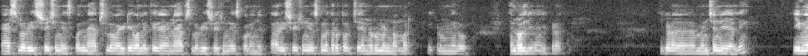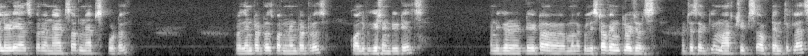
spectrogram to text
యాప్స్లో రిజిస్ట్రేషన్ చేసుకోవాలి యాప్స్లో ఐటీ వాళ్ళైతే యాప్స్లో రిజిస్ట్రేషన్ చేసుకోవాలని చెప్పి ఆ రిజిస్ట్రేషన్ చేసుకున్న తర్వాత వచ్చే ఎన్రోల్మెంట్ నెంబర్ ఇక్కడ మీరు ఎన్రోల్ ఇక్కడ ఇక్కడ మెన్షన్ చేయాలి. Email ID as per NATS or NAPS portal present address permanent address qualification details and ఇక్కడ డేటా మనకు లిస్ట్ ఆఫ్ ఎన్క్లోజర్స్ వచ్చేసరికి mark sheets of tenth class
